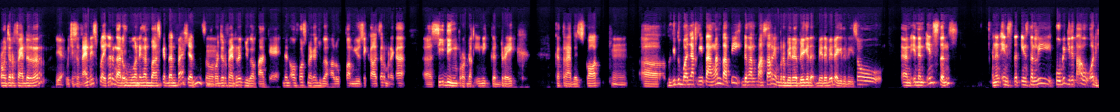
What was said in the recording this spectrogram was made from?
Roger Federer, Iya. which is a tennis player, nggak ada hubungan dengan basket dan fashion. So Hmm. Roger Federer juga pakai, dan of course mereka juga nggak lupa music culture, mereka uh, seeding produk ini ke Drake, ke Travis Scott, Hmm. uh, begitu banyak tangan tapi dengan pasar yang berbeda-beda beda-beda gitu. So and in an instance and then instant instantly publik jadi tahu oh di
